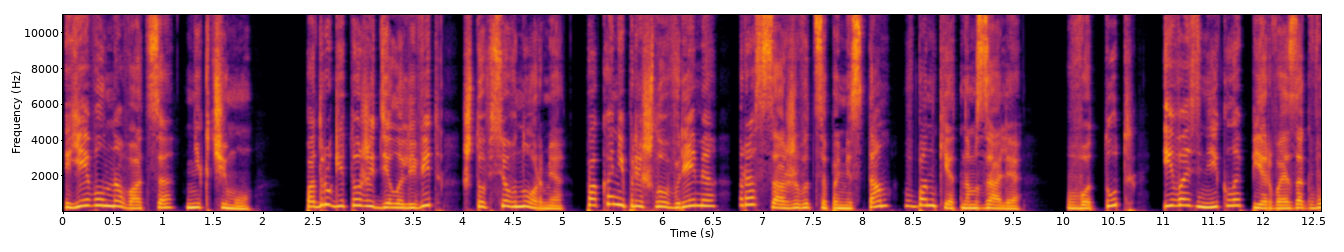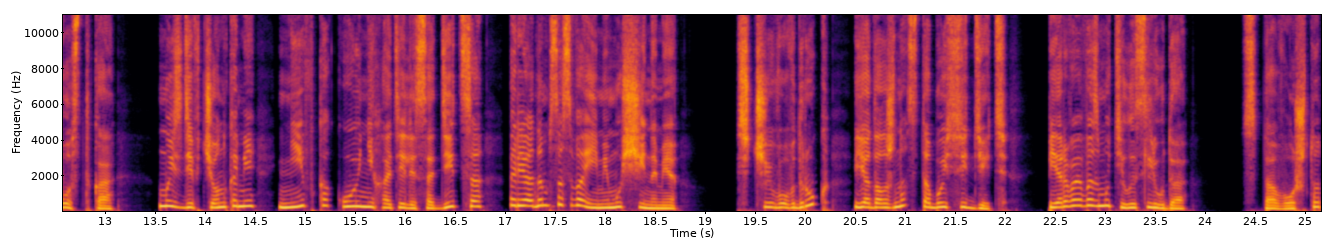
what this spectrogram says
ей волноваться ни к чему. Подруги тоже делали вид, что все в норме, пока не пришло время рассаживаться по местам в банкетном зале. Вот тут и возникла первая загвоздка – мы с девчонками ни в какую не хотели садиться рядом со своими мужчинами. «С чего вдруг я должна с тобой сидеть?» Первая возмутилась Люда. «С того, что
